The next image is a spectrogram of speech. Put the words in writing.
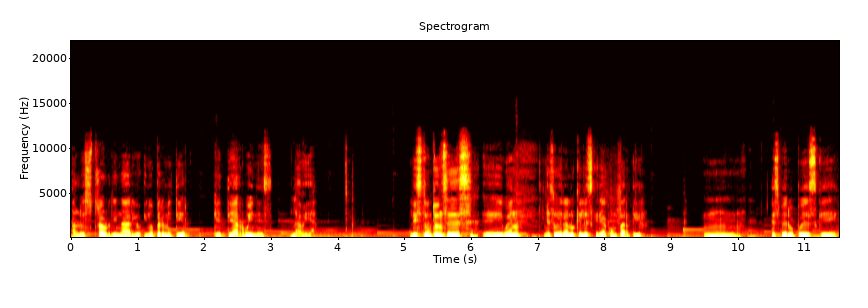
a lo extraordinario y no permitir que te arruines la vida. Listo, entonces, eh, bueno, eso era lo que les quería compartir. Mm, espero pues que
